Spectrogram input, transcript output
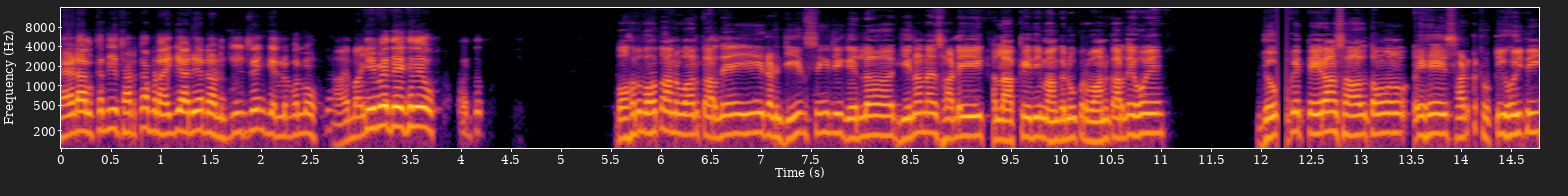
ਹੈਡ ਹਲਕੇ ਦੀ ਸੜਕਾਂ ਬਣਾਈ ਜਾ ਰਹੀਆਂ ਰਣਜੀਤ ਸਿੰਘ ਗਿੱਲ ਵੱਲੋਂ। ਹਾਂ ਕਿਵੇਂ ਦੇਖਦੇ ਹੋ? ਬਹੁਤ ਬਹੁਤ ਧੰਨਵਾਦ ਕਰਦੇ ਹਾਂ ਜੀ ਰਣਜੀਤ ਸਿੰਘ ਜੀ ਗਿੱਲ ਜਿਨ੍ਹਾਂ ਨੇ ਸਾਡੇ ਇਲਾਕੇ ਦੀ ਮੰਗ ਨੂੰ ਪ੍ਰਵਾਨ ਕਰਦੇ ਹੋਏ ਜੋ ਕਿ 13 ਸਾਲ ਤੋਂ ਇਹ ਸੜਕ ਟੁੱਟੀ ਹੋਈ ਸੀ।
